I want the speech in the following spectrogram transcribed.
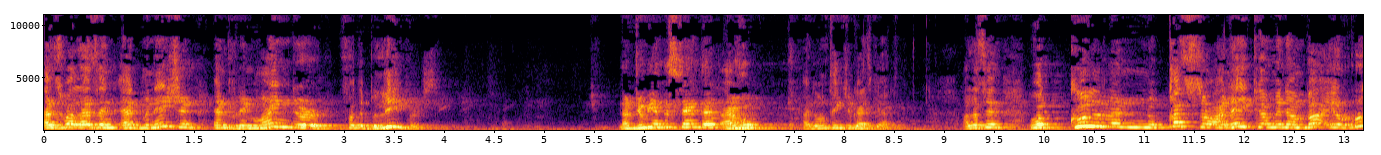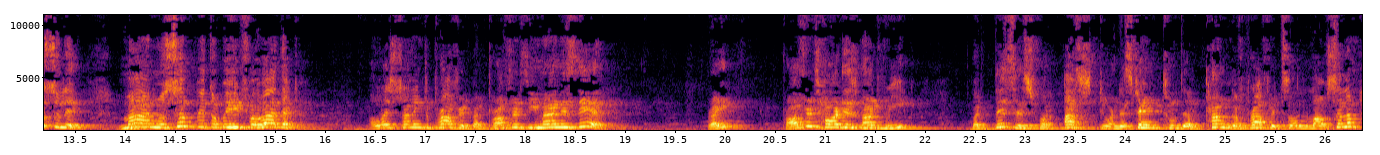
as well as an admonition and reminder for the believers. Now, do we understand that? I hope. I don't think you guys get it. Allah says, وَكُلًّا نُقَصُّ عَلَيْكَ مِنْ أَنْبَاءِ الرُّسُلِ مَا نُثَبِّتُ بِهِ فَوَادَكَ Allah is telling to Prophet, but Prophet's iman is there. Right? Prophet's heart is not weak. But this is for us to understand through the tongue of Prophet ﷺ,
